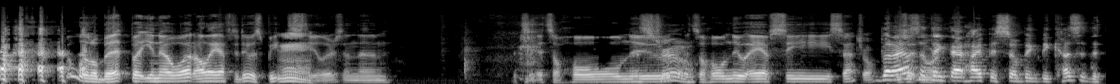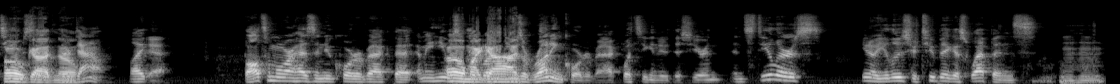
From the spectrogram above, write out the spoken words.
a little bit, but you know what? All they have to do is beat Mm. the Steelers, and then it's it's a whole new It's true. it's a whole new AFC Central. But I Is it also think that hype is so big because of the teams Oh, God, that they're no. down. Like Yeah. Baltimore has a new quarterback that I mean he was Oh, a my good God. he was a running quarterback. What's he going to do this year? And, and Steelers, you know, you lose your two biggest weapons. Mhm.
